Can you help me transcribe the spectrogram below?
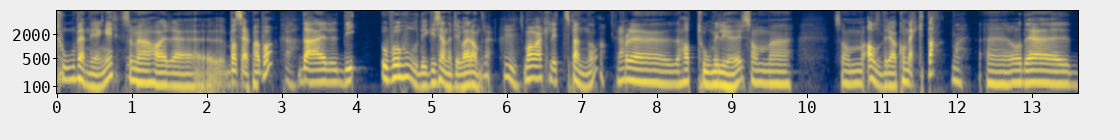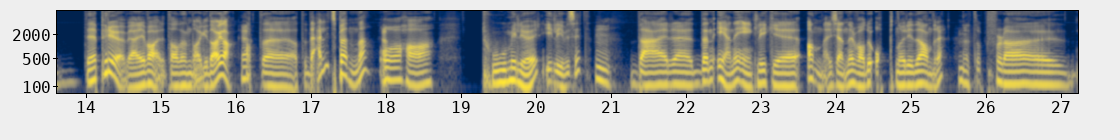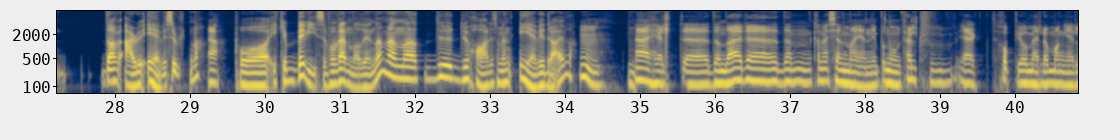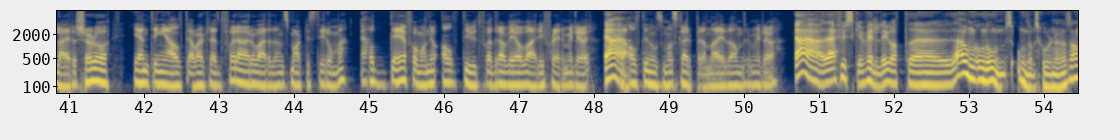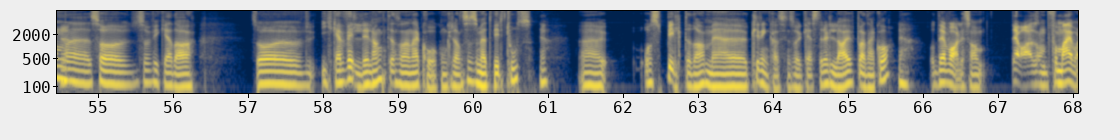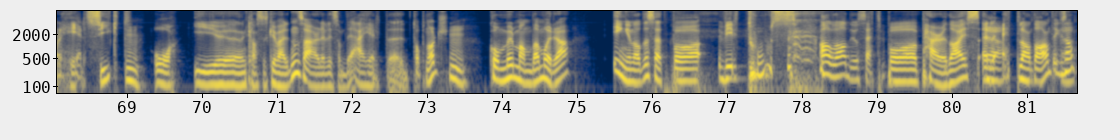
to vennegjenger som jeg har uh, basert meg på, Ja. der de overhodet ikke kjenner til hverandre. Mm. Som har vært litt spennende, da. Ja. For det har hatt to miljøer som, som aldri har connecta. Og det, det prøver jeg å ivareta den dag i dag, da. At, at det er litt spennende å ha to miljøer i livet sitt. Mm. Der eh, den ene egentlig ikke anerkjenner hva du oppnår i det andre. Nettopp. For da, da er du evig sulten, da. Ja. På ikke beviset for vennene dine, men at du, du har liksom en evig drive, da. Mm. Mm. Jeg er helt eh, Den der eh, den kan jeg kjenne meg igjen i på noen felt. Jeg hopper jo mellom mange leirer sjøl, og én ting jeg alltid har vært redd for, er å være den smarteste i rommet. Ja. Og det får man jo alltid utfordra ved å være i flere miljøer. Ja, Det er alltid noen som er skarpere enn deg i det andre miljøet. ja, ja jeg husker veldig godt eh, Det er ung, ung, ungdoms, ungdomsskolen eller noe sånt. Ja. eh, Så, så fikk jeg da Så gikk jeg veldig langt i en sånn NRK-konkurranse som het Virtuos. Ja. Eh, og spilte da med Kringkastingsorkesteret live på NRK. Ja. Og det var liksom det var sånn, For meg var det helt sykt. Mm. Og i eh, den klassiske verden så er det liksom Det er helt uh, top notch. Mm. Kommer mandag morgen. Ingen hadde sett på Virtus. Alle hadde jo sett på Paradise eller Ja. et eller annet annet, ikke Ja.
